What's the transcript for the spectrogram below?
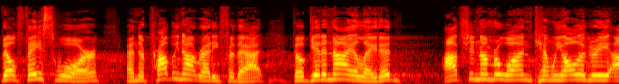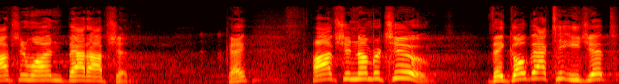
they'll face war, and they're probably not ready for that. They'll get annihilated. Option number one, can we all agree? Option one, bad option. Okay? Option number two, they go back to Egypt,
